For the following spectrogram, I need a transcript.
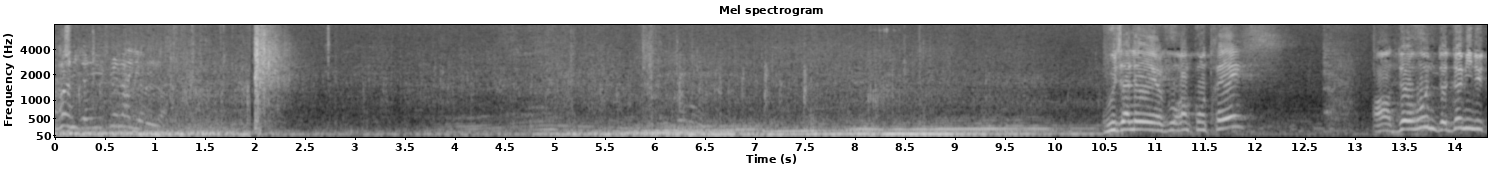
Ah, il a eu plein la gueule là. Vous allez vous rencontrer en deux rounds de deux minutes.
